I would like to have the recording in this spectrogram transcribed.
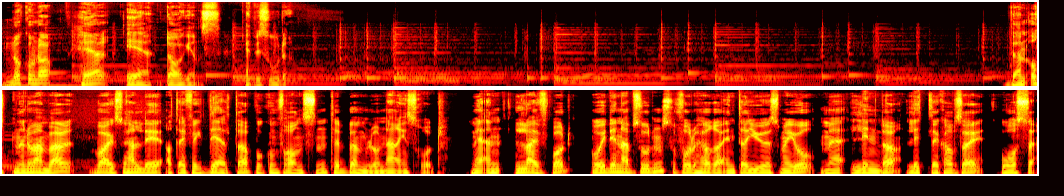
Nok om det. Her er dagens episode. Den 8. november var jeg så heldig at jeg fikk delta på konferansen til Bømlo næringsråd, med en livepod, og i denne episoden så får du høre intervjuet som jeg gjorde med Linda Litle Karlsøy Aase.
